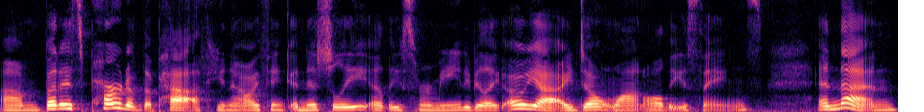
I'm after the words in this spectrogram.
Um, but it's part of the path, you know. I think initially, at least for me, to be like, oh yeah, I don't want all these things, and then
